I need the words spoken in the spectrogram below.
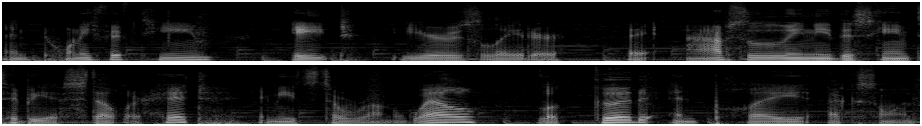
in 2015, eight years later. They absolutely need this game to be a stellar hit. It needs to run well, look good, and play excellent.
